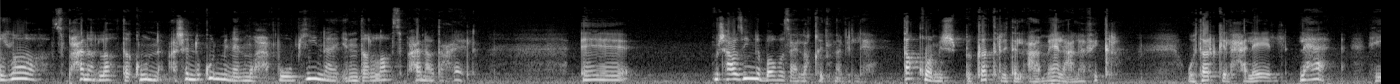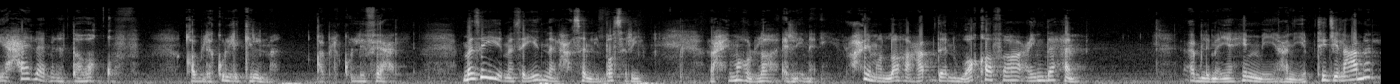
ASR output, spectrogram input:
الله سبحان الله تكون عشان نكون من المحبوبين عند الله سبحانه وتعالى. آه مش عاوزين نبوظ علاقتنا بالله. تقوى مش بكثرة الأعمال على فكرة. وترك الحلال لا هي حالة من التوقف قبل كل كلمة قبل كل فعل. ما زي ما سيدنا الحسن البصري رحمه الله قال لنا إيه؟ رحم الله عبدا وقف عند هم. قبل ما يهم يعني يبتدي العمل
